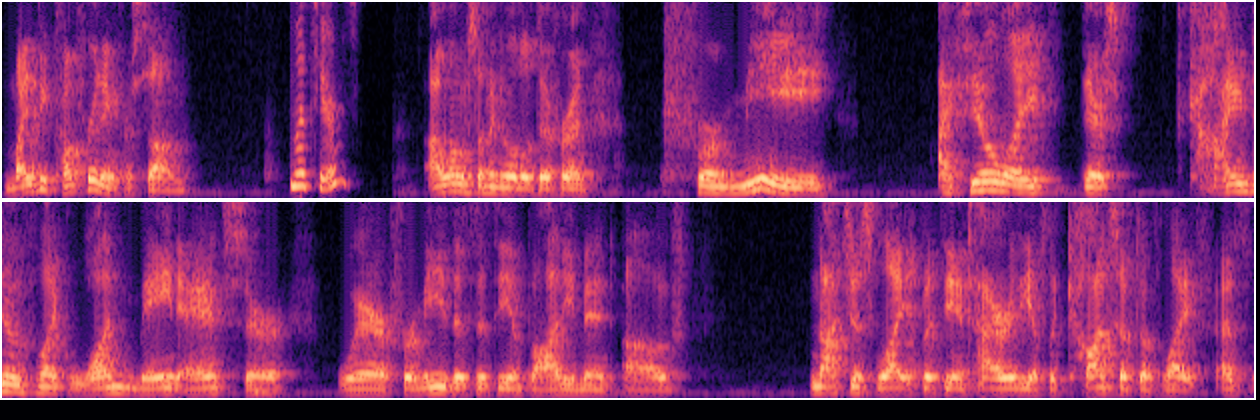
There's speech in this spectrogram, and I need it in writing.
might be comforting for some. What's yours? I went with something a little different. For me, I feel like there's kind of like one main answer where for me this is the embodiment of not just life but the entirety of the concept of life as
